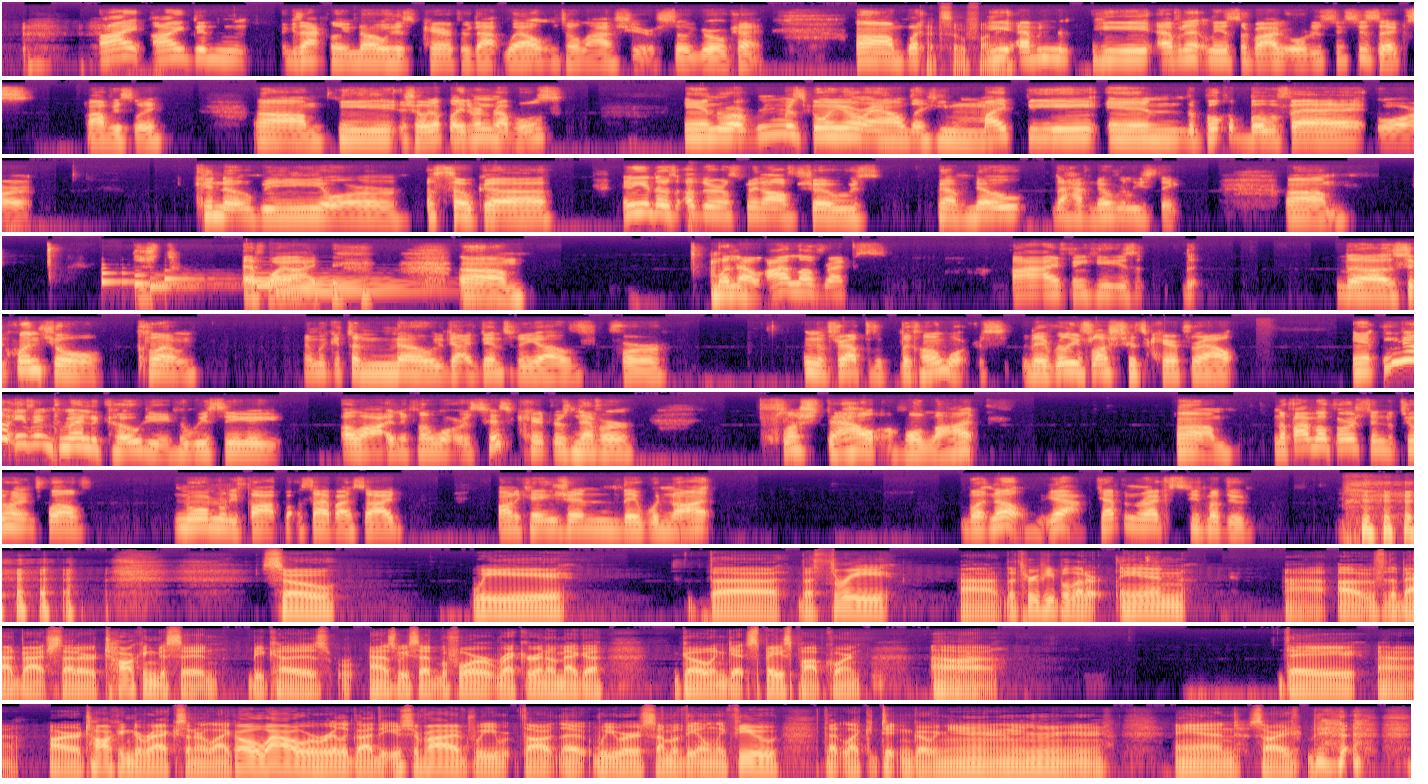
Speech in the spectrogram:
I, I didn't exactly know his character that well until last year, so you're okay. Um, but That's so funny. he evident he evidently survived Order sixty six, obviously. Um, he showed up later in Rebels, and there are rumors going around that he might be in the Book of Boba Fett or Kenobi or Ahsoka, any of those other spin-off shows who have no that have no release date. Um, just FYI. um, but no, I love Rex. I think he's the, the sequential clone, and we get to know the identity of for you know throughout the, the Clone Wars. They really flushed his character out, and you know even Commander Cody, who we see a lot in the Clone Wars, his character never flushed out a whole lot. Um, the 501st and the 212 normally fought side by side. On occasion, they would not. But no, yeah, Captain Rex, he's my dude. so we the the three uh the three people that are in uh of the bad batch that are talking to cid because as we said before wrecker and omega go and get space popcorn uh they uh are talking to Rex and are like, "Oh wow, we're really glad that you survived. We thought that we were some of the only few that like didn't go." And sorry,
